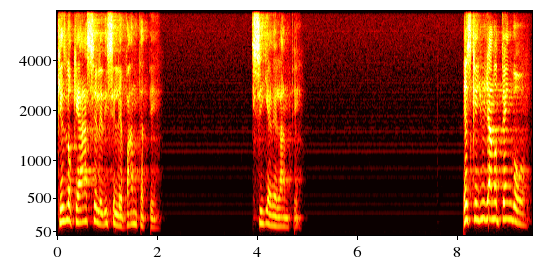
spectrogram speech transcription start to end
¿Qué es lo que hace? Le dice, levántate, sigue adelante. Es que yo ya no tengo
